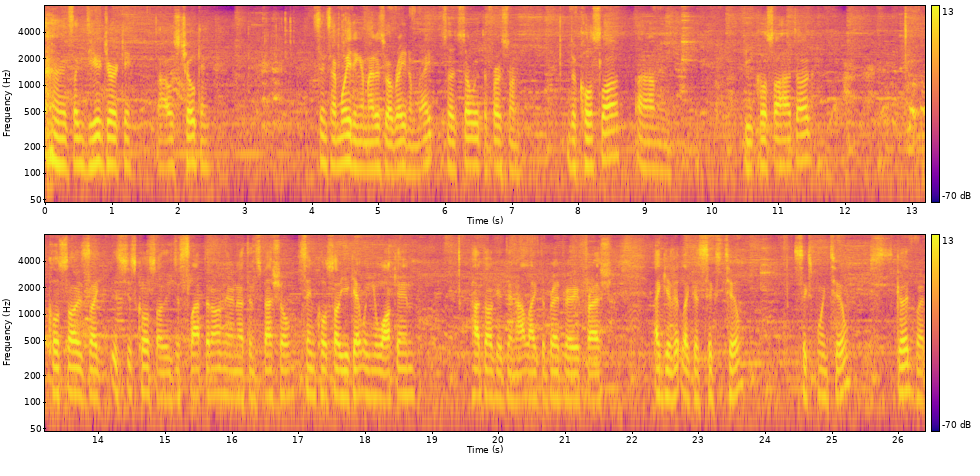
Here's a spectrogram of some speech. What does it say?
it's like deer jerky. I was choking. Since I'm waiting, I might as well rate them, right? So let's start with the first one. The coleslaw, um, the coleslaw hot dog. Coleslaw is like, it's just coleslaw. They just slapped it on there, nothing special. Same coleslaw you get when you walk in. Hot dog, I did not like the bread, very fresh. I give it like a 6.2, 6.2. It's good, but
